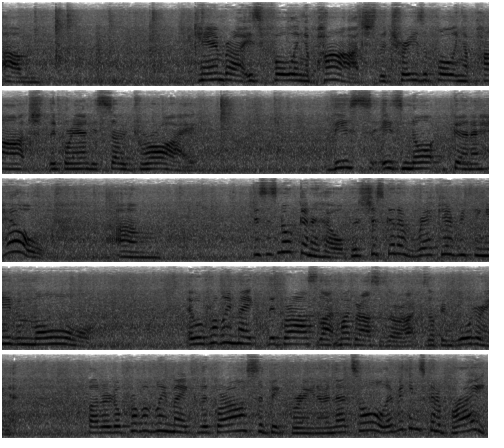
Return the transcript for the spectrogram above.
Um, Canberra is falling apart, the trees are falling apart, the ground is so dry. This is not going to help. Um, this is not going to help. It's just going to wreck everything even more. It will probably make the grass, like my grass is alright because I've been watering it, but it'll probably make the grass a bit greener and that's all. Everything's going to break.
